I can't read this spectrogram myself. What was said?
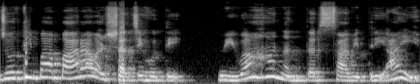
ज्योतिबा बारा वर्षाचे होते. विवाहानंतर सावित्री आई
